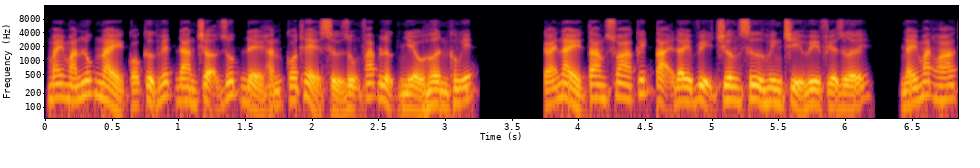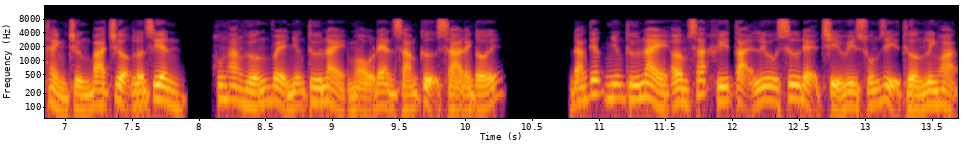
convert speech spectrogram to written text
May mắn lúc này có cực huyết đan trợ giúp để hắn có thể sử dụng pháp lực nhiều hơn không ít. Cái này tam xoa kích tại đây vị trương sư huynh chỉ huy phía dưới, nháy mắt hóa thành chừng ba trượng lớn xiên, hung hăng hướng về những thứ này màu đen xám cự xà đánh tới đáng tiếc những thứ này âm sát khí tại lưu sư đệ chỉ huy xuống dị thường linh hoạt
